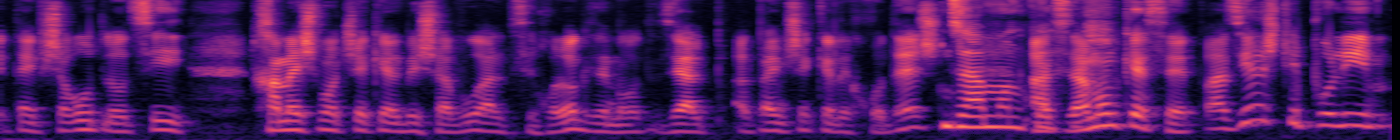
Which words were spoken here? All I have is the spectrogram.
את האפשרות להוציא 500 שקל בשבוע על פסיכולוג, זה, מאוד, זה 2,000 שקל לחודש, זה המון כסף. זה המון כסף. אז יש טיפולים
